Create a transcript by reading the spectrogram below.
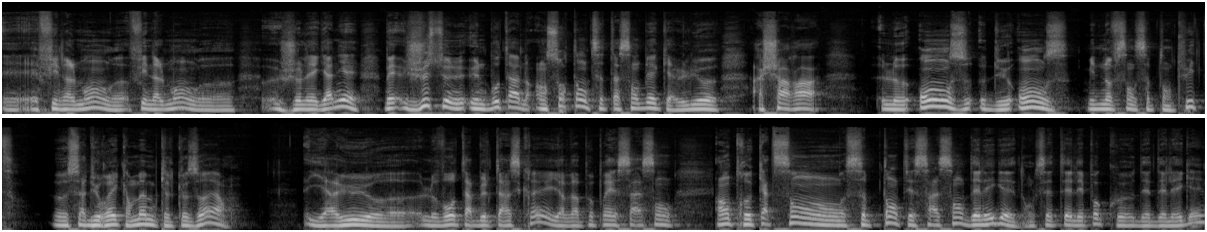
Et, finalement, euh, finalement je l'ai gagné. Mais juste une, boutade, en sortant de cette assemblée qui a eu lieu à Chara le 11 du 11 1978, euh, ça a duré quand même quelques heures. Il y a eu le vote à bulletin inscrit, il y avait à peu près 500, entre 470 et 500 délégués. Donc c'était l'époque des délégués.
